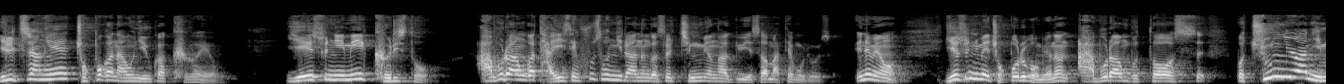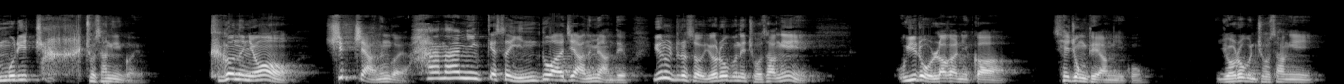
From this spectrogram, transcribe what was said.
1장에 족보가 나온 이유가 그거예요. 예수님이 그리스도, 아브라함과 다윗의 후손이라는 것을 증명하기 위해서 마태복음을. 왜냐면 예수님의 족보를 보면은 아브라함부터 뭐 중요한 인물이 쫙 조상인 거예요. 그거는요, 쉽지 않은 거예요. 하나님께서 인도하지 않으면 안 돼요. 예를 들어서 여러분의 조상이 위로 올라가니까 세종대왕이고, 여러분 조상이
